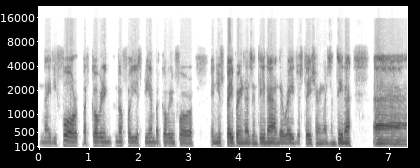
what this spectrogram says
94, but covering not for ESPN, but covering for a newspaper in Argentina and the radio station in Argentina. Uh,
